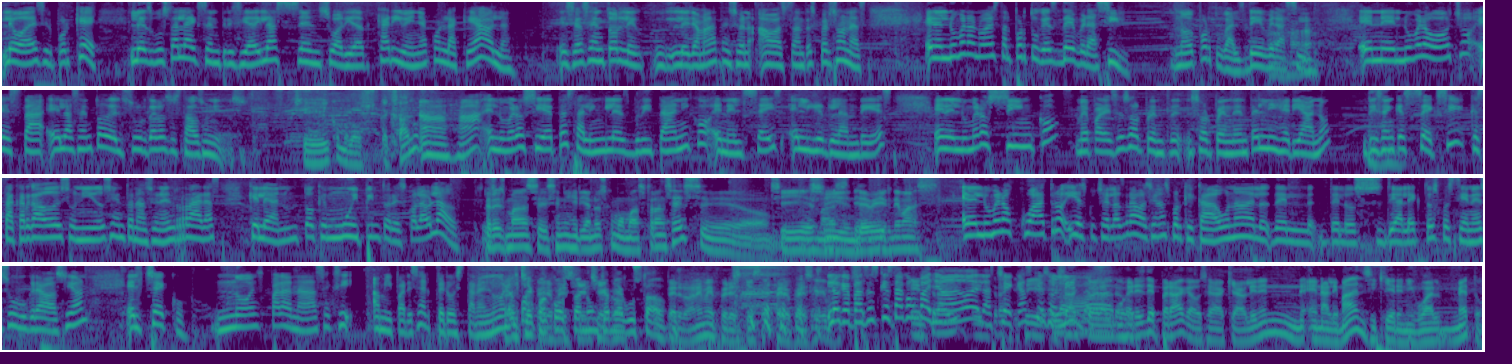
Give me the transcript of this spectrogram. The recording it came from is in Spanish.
Le voy a decir por qué. Les gusta la excentricidad y la sensualidad caribeña con la que hablan. Ese acento le, le llama la atención a bastantes personas. En el número 9 está el portugués de Brasil, no de Portugal, de Brasil. En el número 8 está el acento del sur de los Estados Unidos. Sí, como los texanos. Ajá. El número 7 está el inglés británico. En el 6 el irlandés. En el número 5 me parece sorprende- sorprendente el nigeriano. Dicen que es sexy, que está cargado de sonidos y entonaciones raras que le dan un toque muy pintoresco al hablado. Pero es más, ese nigeriano es como más francés. eh, o- Sí, es más, debe ir de más. El número 4, y escuché las grabaciones porque cada uno de los, del- de los dialectos pues tiene su grabación, el checo. No es para nada sexy, a mi parecer, pero está en el número El 4. checo Acosta nunca me ha gustado. Perdóneme, pero es que... Pero, pero es que- Lo que pasa es que está acompañado Entra- de las entra- checas sí, que son exacto, lindas. de las mujeres de Praga, o sea, que hablen en, en alemán si quieren, igual meto.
